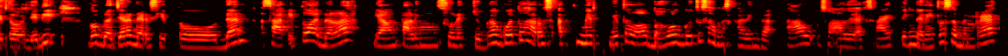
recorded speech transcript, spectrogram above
gitu. Jadi gue belajar dari situ dan saat itu adalah yang paling sulit juga gue tuh harus admit gitu loh bahwa gue tuh sama sekali nggak tahu soal UX writing dan itu sebenarnya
